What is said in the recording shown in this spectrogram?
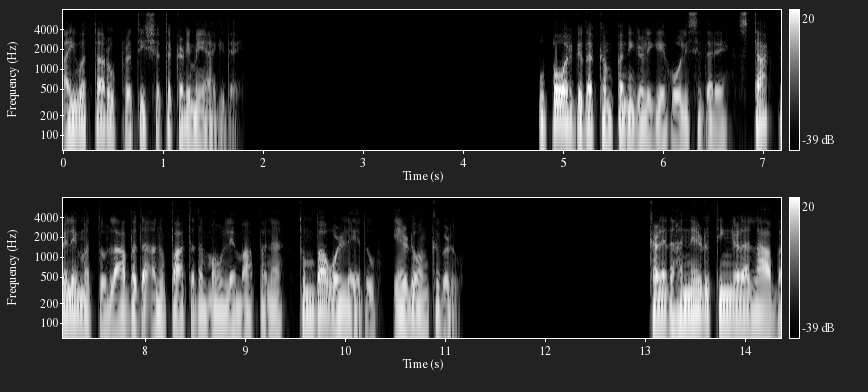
ಐವತ್ತಾರು ಪ್ರತಿಶತ ಕಡಿಮೆಯಾಗಿದೆ. ಉಪವರ್ಗದ ಕಂಪನಿಗಳಿಗೆ ಹೋಲಿಸಿದರೆ, ಸ್ಟಾಕ್ ಬೆಲೆ ಮತ್ತು ಲಾಭದ ಅನುಪಾತದ ಮೌಲ್ಯಮಾಪನ ತುಂಬಾ ಒಳ್ಳೆಯದು, ಎರಡು ಅಂಕಗಳು. ಕಳೆದ ಹನ್ನೆರಡು ತಿಂಗಳ ಲಾಭ,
